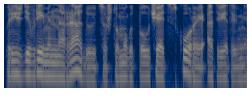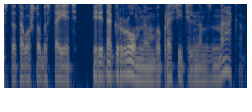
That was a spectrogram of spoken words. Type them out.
преждевременно радуются, что могут получать скорые ответы вместо того, чтобы стоять перед огромным вопросительным знаком,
